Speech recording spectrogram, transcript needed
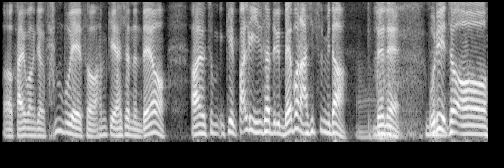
어, 가요광장 3부에서 함께 하셨는데요. 아유 좀 이렇게 빨리 인사드리 매번 아쉽습니다. 네네 우리 저 어,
